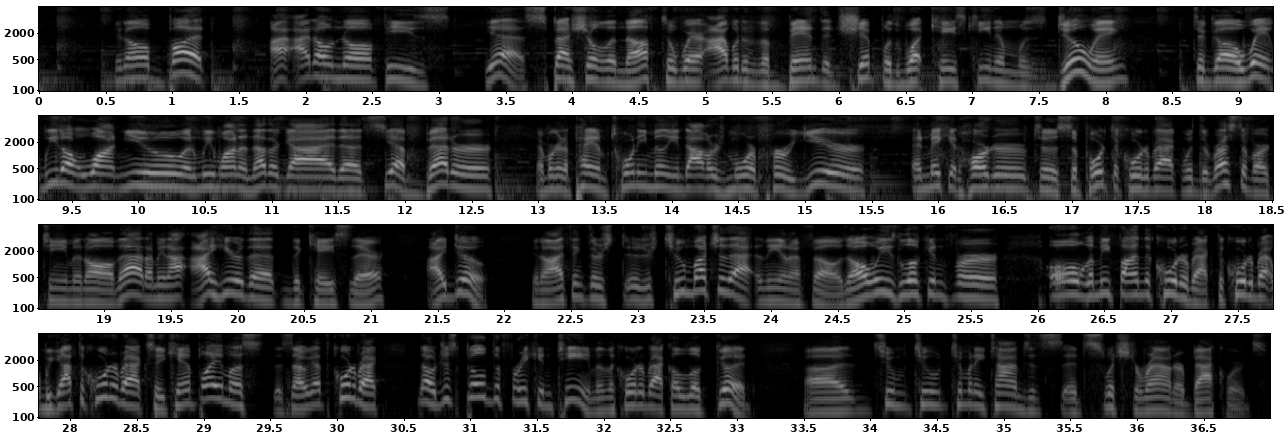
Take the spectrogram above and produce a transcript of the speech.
You know, but I, I don't know if he's, yeah, special enough to where I would have abandoned ship with what Case Keenum was doing to go, wait, we don't want you and we want another guy that's, yeah, better and we're going to pay him $20 million more per year and make it harder to support the quarterback with the rest of our team and all of that. I mean, I, I hear the, the case there. I do. You know, I think there's there's too much of that in the NFL. It's always looking for, oh, let me find the quarterback. The quarterback. We got the quarterback, so you can't blame us. That's now we got the quarterback. No, just build the freaking team, and the quarterback will look good. Uh, too too too many times it's it's switched around or backwards.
